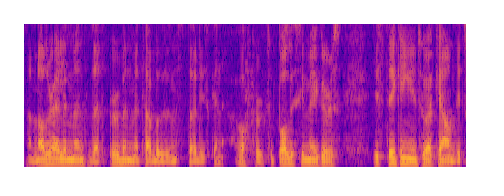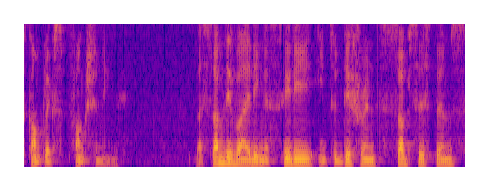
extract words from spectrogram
Another element that urban metabolism studies can offer to policymakers is taking into account its complex functioning. By subdividing a city into different subsystems,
